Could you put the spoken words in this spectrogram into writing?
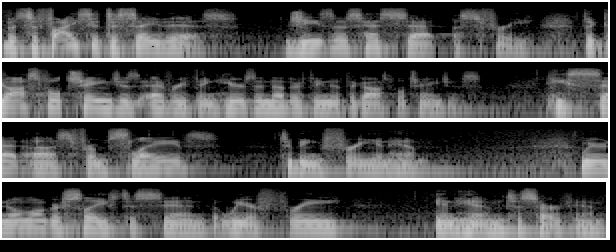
But suffice it to say this Jesus has set us free. The gospel changes everything. Here's another thing that the gospel changes He set us from slaves to being free in Him. We are no longer slaves to sin, but we are free in Him to serve Him.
